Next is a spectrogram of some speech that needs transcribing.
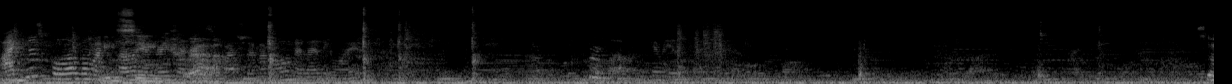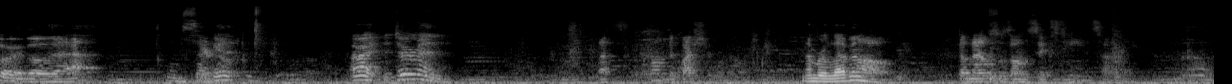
I can just pull up on my phone and read the next question. I'm on it anyway. Hold up. Give me a second. Sorry about that. One second. All right, determine. That's not the question. Ramon. Number 11? Oh, the mouse was on 16. Sorry. No.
